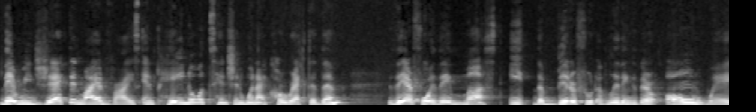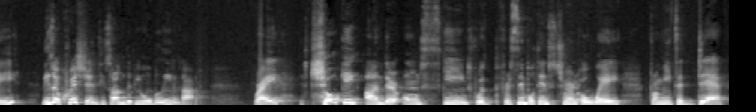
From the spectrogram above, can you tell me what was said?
They rejected my advice and paid no attention when I corrected them. Therefore, they must eat the bitter fruit of living their own way. These are Christians. He's talking to people who believe in God right? Choking on their own schemes, for, for simpletons turn away from me to death,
